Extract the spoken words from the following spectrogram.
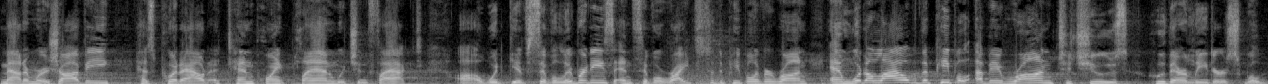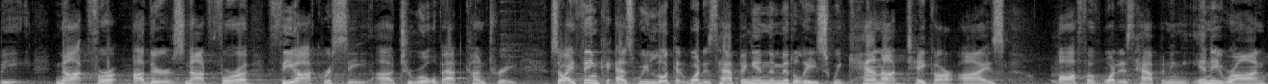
Madam Rajavi has put out a 10 point plan, which in fact uh, would give civil liberties and civil rights to the people of Iran and would allow the people of Iran to choose who their leaders will be not for others, not for a theocracy uh, to rule that country. So I think as we look at what is happening in the Middle East, we cannot take our eyes off of what is happening in Iran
